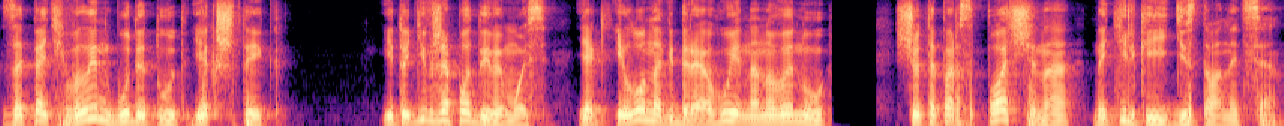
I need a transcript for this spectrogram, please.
за п'ять хвилин буде тут, як штик. І тоді вже подивимось, як Ілона відреагує на новину, що тепер спадщина не тільки їй дістанеться.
